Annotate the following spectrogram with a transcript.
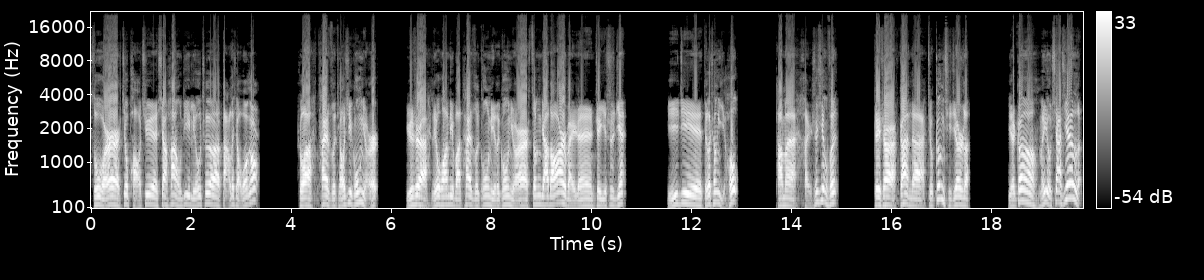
苏文就跑去向汉武帝刘彻打了小报告。说太子调戏宫女儿，于是刘皇帝把太子宫里的宫女儿增加到二百人。这一事件一计得逞以后，他们很是兴奋，这事儿干的就更起劲儿了，也更没有下限了，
